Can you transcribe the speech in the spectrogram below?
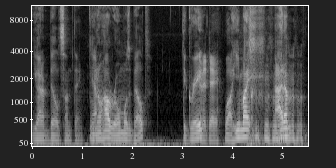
You got to build something. Yeah. You know how Rome was built? The great In a day. Well, he might. Adam,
